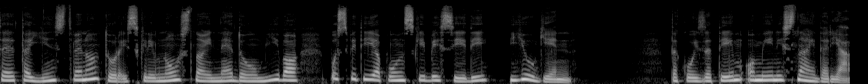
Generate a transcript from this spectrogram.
se tajinstveno, torej skrivnostno in nedoumljivo posveti japonski besedi Jugin. Takoj zatem omeni Snyderja.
